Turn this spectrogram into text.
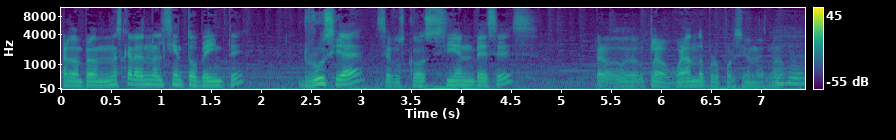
perdón, perdón, en una escala del 1 al 120, Rusia se buscó 100 veces, pero claro, guardando proporciones, ¿no? Ujú.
